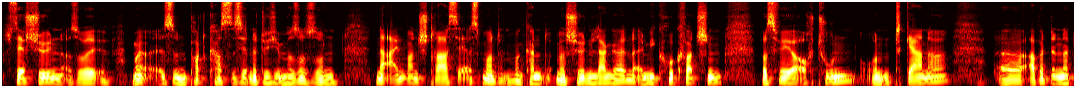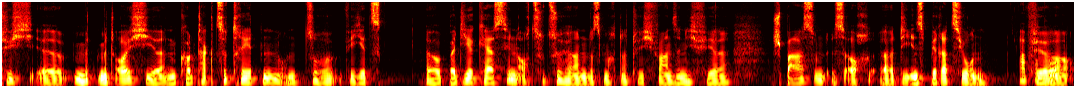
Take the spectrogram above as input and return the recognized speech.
sehr schön. Also äh, so ein Podcast ist ja natürlich immer so, so eine Einbahnstraße erstmal. Man kann immer schön lange in ein Mikro quatschen, was wir ja auch tun und gerne. Äh, aber dann natürlich äh, mit, mit euch hier in Kontakt zu treten und so wie jetzt äh, bei dir, Kerstin, auch zuzuhören. Das macht natürlich wahnsinnig viel Spaß und ist auch äh, die Inspiration Apropos, für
